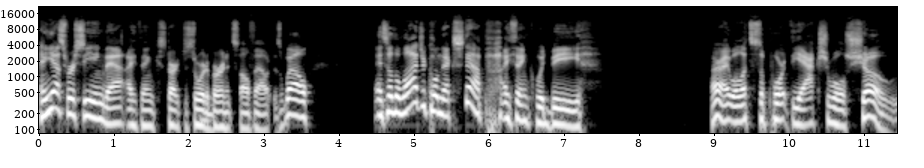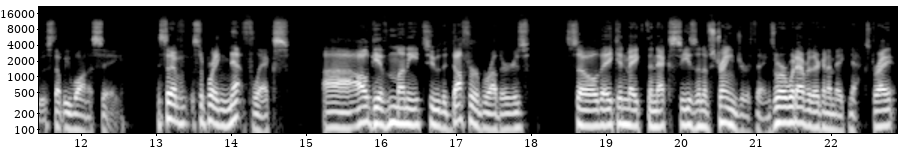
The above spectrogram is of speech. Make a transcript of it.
And yes, we're seeing that, I think, start to sort of burn itself out as well. And so the logical next step, I think, would be all right, well, let's support the actual shows that we want to see. Instead of supporting Netflix, uh, I'll give money to the Duffer Brothers so they can make the next season of Stranger Things or whatever they're going to make next, right?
